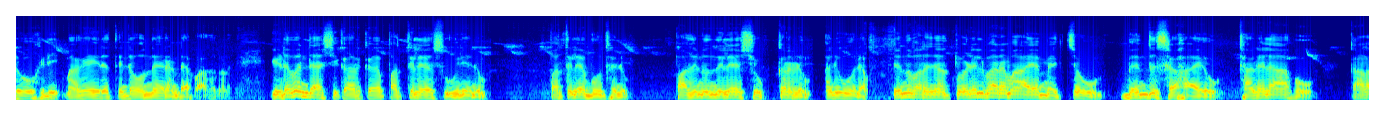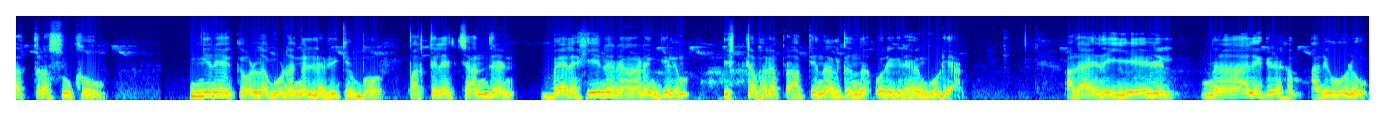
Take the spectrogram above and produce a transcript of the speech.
രോഹിണി മകയിരത്തിന്റെ ഒന്ന് രണ്ട് പാദങ്ങൾ ഇടവൻ രാശിക്കാർക്ക് പത്തിലെ സൂര്യനും പത്തിലെ ബുധനും പതിനൊന്നിലെ ശുക്രനും അനുകൂലം. എന്ന് പറഞ്ഞാൽ തൊഴിൽപരമായ മെച്ചവും ബന്ധുസഹായവും ധനലാഭവും കളത്ര സുഖവും ഇങ്ങനെയൊക്കെയുള്ള ഗുണങ്ങൾ ലഭിക്കുമ്പോൾ പത്തിലെ ചന്ദ്രൻ ബലഹീനനാണെങ്കിലും ഇഷ്ടഫലപ്രാപ്തി നൽകുന്ന ഒരു ഗ്രഹം കൂടിയാണ്. അതായത് ഏഴിൽ നാല് ഗ്രഹം അനുകൂലവും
